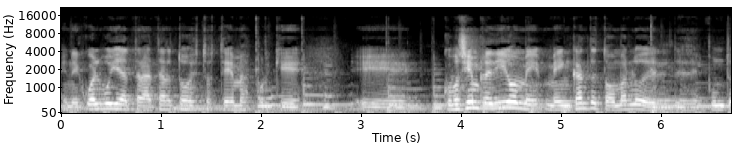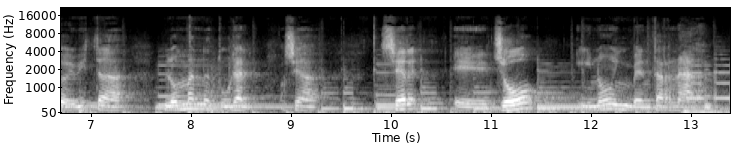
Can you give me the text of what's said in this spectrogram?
en el cual voy a tratar todos estos temas porque, eh, como siempre digo, me, me encanta tomarlo desde el punto de vista lo más natural, o sea, ser yo y no inventar nada.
